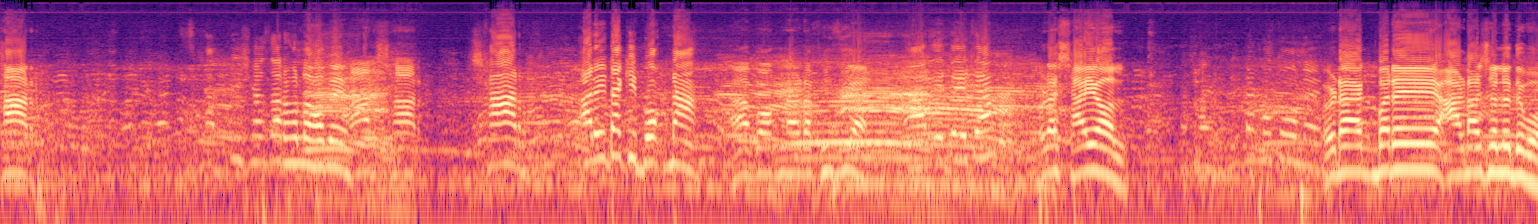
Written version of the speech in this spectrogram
সার। ছাব্বিশ হাজার হলে হবে। সার সার। সার। আর এটা কি বকনা? হ্যাঁ বকনাটা ফিজিয়াল। আর এটা এটা? ওটা এটা হলে? ওটা একবারে আঠাশ হলে দেবো।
